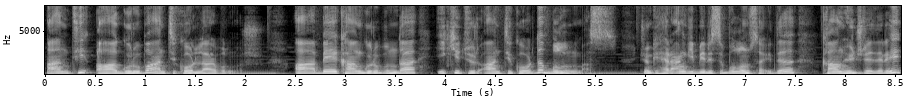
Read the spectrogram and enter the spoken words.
anti-A grubu antikorlar bulunur. AB kan grubunda iki tür antikor da bulunmaz. Çünkü herhangi birisi bulunsaydı kan hücreleri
